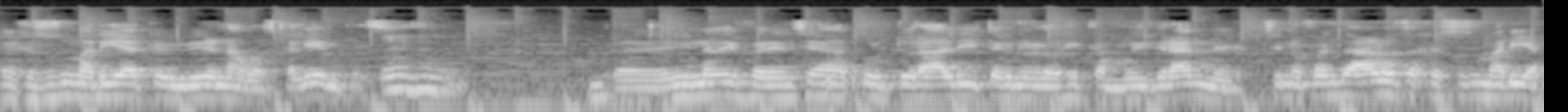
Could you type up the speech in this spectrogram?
en Jesús María que vivir en Aguascalientes. Eh, Hay una diferencia cultural y tecnológica muy grande, sin ofender a los de Jesús María.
